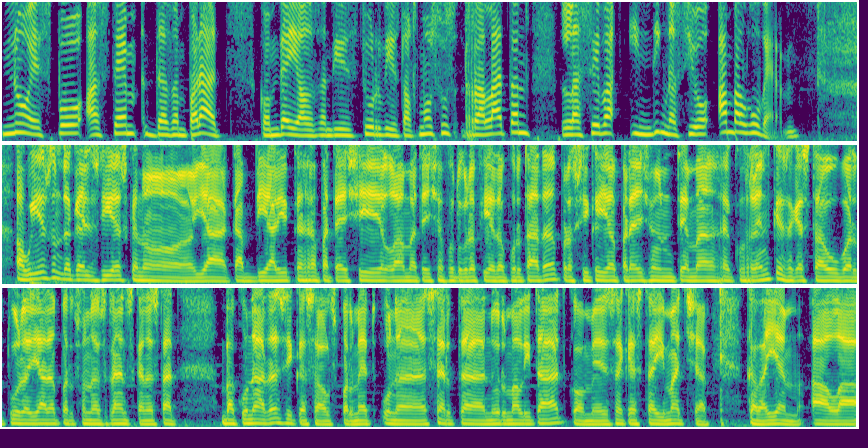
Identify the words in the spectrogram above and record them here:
no és por, estem desemparats. Com deia, els antidisturbis dels Mossos relaten la seva indignació amb el govern. Avui és un d'aquells dies que no hi ha cap diari que repeteixi la mateixa fotografia de portada, però sí que hi apareix un tema recurrent, que és aquesta obertura ja de persones grans que han estat vacunades i que se'ls permet una certa normalitat, com és aquesta imatge que veiem a la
